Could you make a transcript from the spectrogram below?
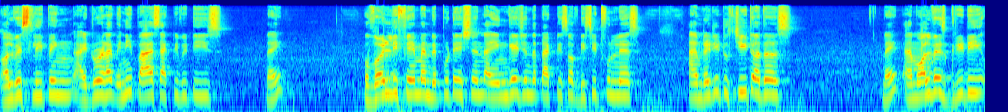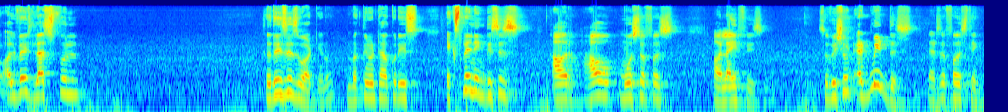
always sleeping, I do not have any pious activities, right? For worldly fame and reputation. I engage in the practice of deceitfulness. I am ready to cheat others. Right? I am always greedy, always lustful. So this is what you know. Bhaktivinoda Thakur is explaining. This is our how most of us our life is. So we should admit this. That's the first thing.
